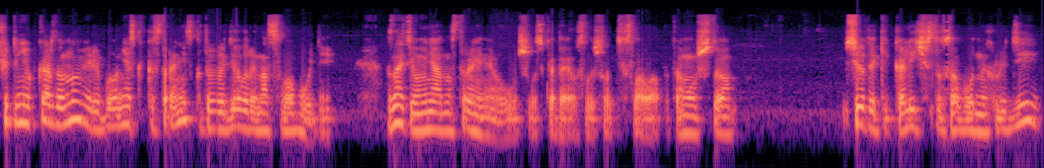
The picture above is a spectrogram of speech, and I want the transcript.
чуть ли не в каждом номере было несколько страниц, которые делали нас свободнее. Знаете, у меня настроение улучшилось, когда я услышал эти слова, потому что все-таки количество свободных людей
